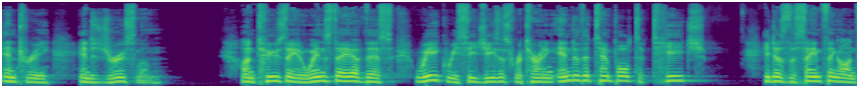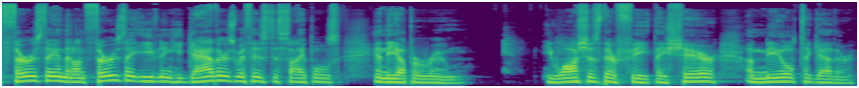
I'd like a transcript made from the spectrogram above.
entry into Jerusalem. On Tuesday and Wednesday of this week, we see Jesus returning into the temple to teach. He does the same thing on Thursday, and then on Thursday evening, he gathers with his disciples in the upper room. He washes their feet. They share a meal together.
